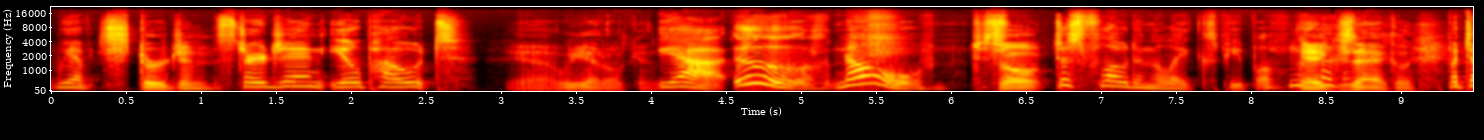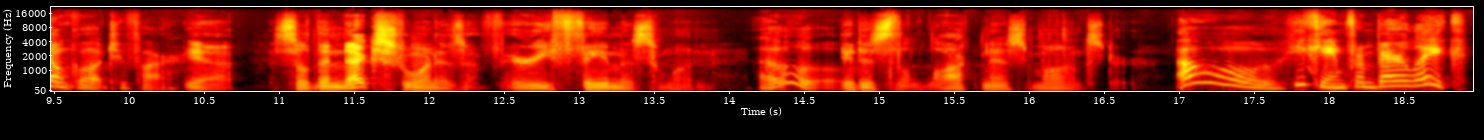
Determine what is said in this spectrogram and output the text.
we have sturgeon? sturgeon, eel pout. Yeah, we got all kinds. Yeah. Ooh, no. Just, So just float in the lakes, people. exactly. but don't go out too far. Yeah. So the next one is a very famous one. Oh. It is the Loch Ness Monster. Oh, he came from Bear Lake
